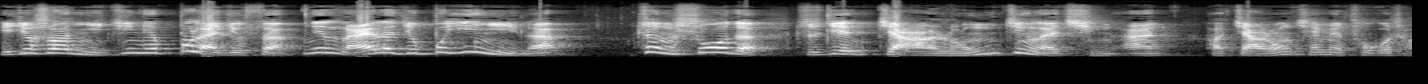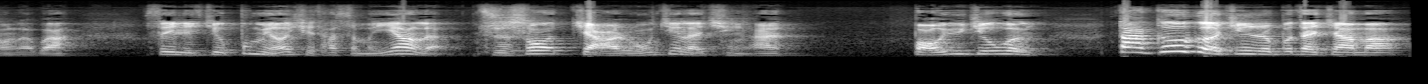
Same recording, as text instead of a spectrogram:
也就是说，你今天不来就算，你来了就不依你了。正说的，只见贾蓉进来请安。好，贾蓉前面出过场了吧？这里就不描写他怎么样了，只说贾蓉进来请安。宝玉就问大哥哥今日不在家吗？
